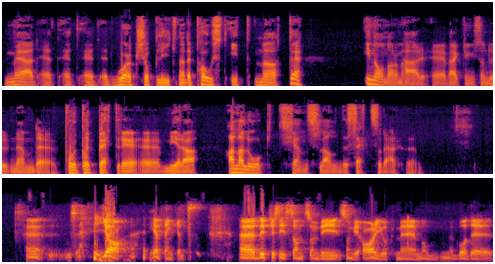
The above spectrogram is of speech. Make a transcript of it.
med ett, ett, ett, ett workshop-liknande post-it-möte i någon av de här eh, verktygen som du nämnde på, på ett bättre, eh, mera analogt känslande sätt sådär? Eh, ja, helt enkelt. Eh, det är precis sånt som vi, som vi har gjort med, med både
